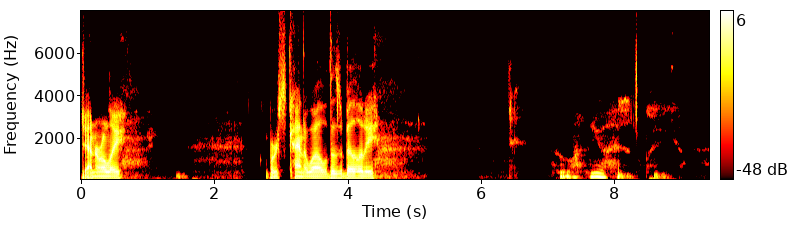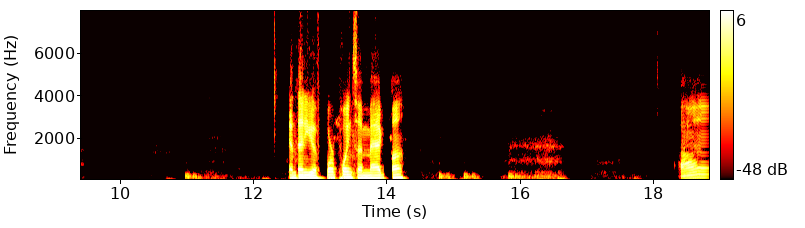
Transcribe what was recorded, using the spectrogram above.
generally. Works kind of well with his ability. Who you And then you have four points on Magva. Uh,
